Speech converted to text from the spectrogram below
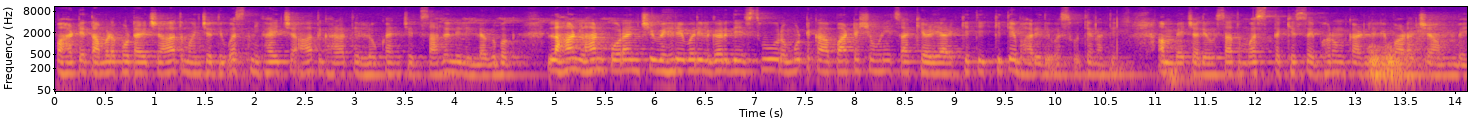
पहाटे तांबडं फोटायच्या आत म्हणजे दिवस निघायच्या आत घरातील लोकांची चाललेली लगबग. लहान लहान पोरांची विहिरीवरील गर्दी सूर मुटका पाटशिवणीचा खेळ यार किती किती भारी दिवस होते ना ते. आंब्याच्या दिवसात मस्त खिसे भरून काढलेले पाडाचे आंबे.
